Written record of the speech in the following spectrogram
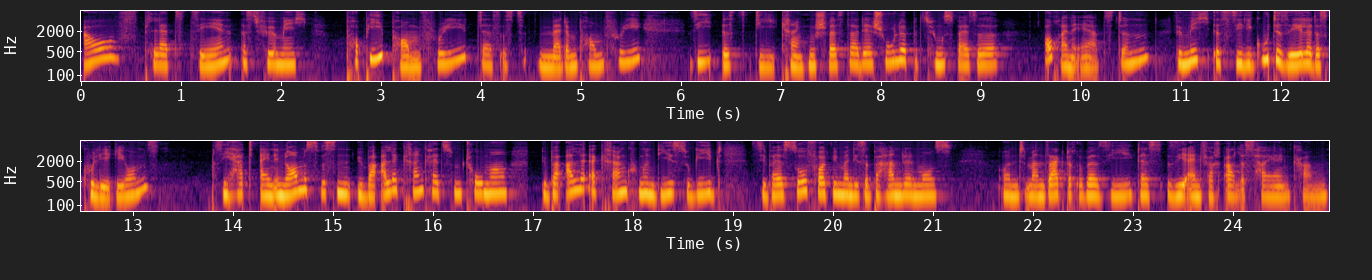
Auf Platz 10 ist für mich Poppy Pomfrey, das ist Madame Pomfrey. Sie ist die Krankenschwester der Schule, beziehungsweise auch eine Ärztin. Für mich ist sie die gute Seele des Kollegiums. Sie hat ein enormes Wissen über alle Krankheitssymptome, über alle Erkrankungen, die es so gibt. Sie weiß sofort, wie man diese behandeln muss. Und man sagt auch über sie, dass sie einfach alles heilen kann.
